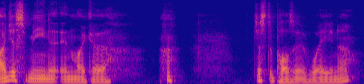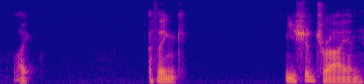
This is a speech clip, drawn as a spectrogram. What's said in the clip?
I just mean it in like a just a positive way, you know? Like I think you should try and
